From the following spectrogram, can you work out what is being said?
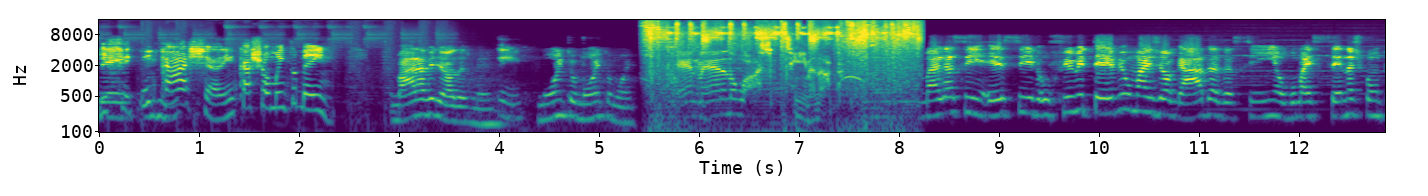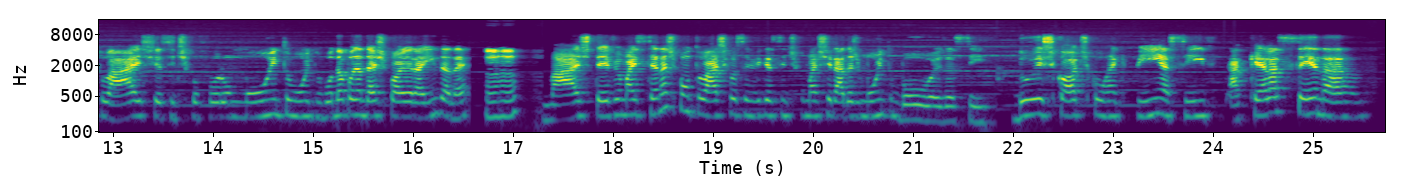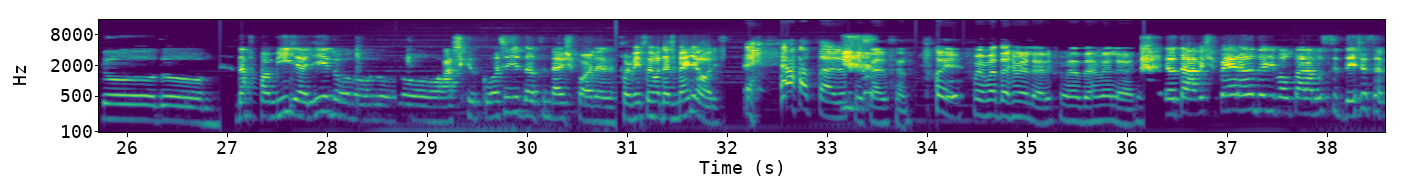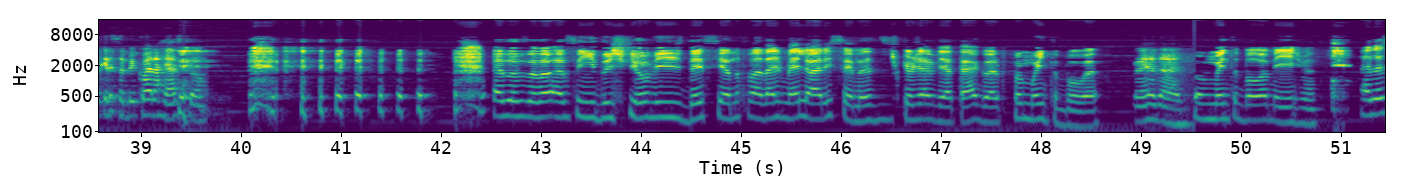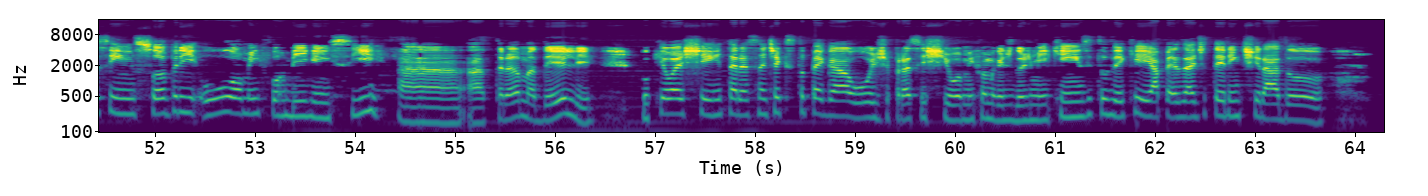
E uhum. encaixa, encaixou muito bem. Maravilhosas mesmo. Sim. Muito, muito, muito. Ant-Man and the Wasp teaming up. Mas assim, esse o filme teve umas jogadas assim, algumas cenas pontuais que assim, tipo, foram muito, muito, não podendo dar spoiler ainda, né? Uhum. Mas teve umas cenas pontuais que você fica assim, tipo, umas tiradas muito boas, assim. Do Scott com o Hank Pym, assim, aquela cena do, do da família ali, no, no, no, no acho que antes de dar spoiler, pra mim foi uma das melhores. tá, já sei qual é a cena. Foi, foi uma das melhores, foi uma das melhores. Eu tava esperando ele voltar à lucidez, eu queria saber qual era a reação. Essa cena, assim, dos filmes desse ano foi uma das melhores cenas que eu já vi até agora. Foi muito boa. Verdade. Foi muito boa mesmo. Mas assim, sobre o Homem-Formiga em si, a, a trama dele, o que eu achei interessante é que se tu pegar hoje para assistir o Homem-Formiga de 2015, tu vê que apesar de terem tirado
